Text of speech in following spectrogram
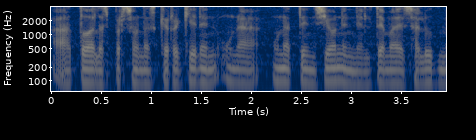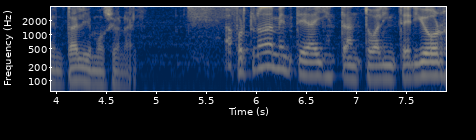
a todas las personas que requieren una, atención en el tema de salud mental y emocional. Afortunadamente hay tanto al interior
